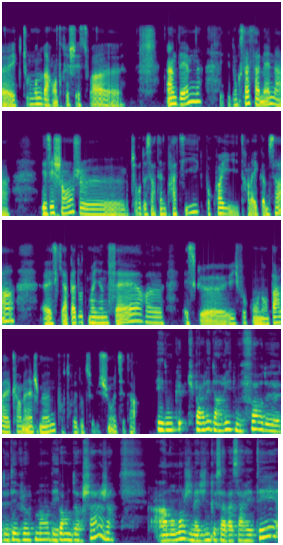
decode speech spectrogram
et que tout le monde va rentrer chez soi indemne. Et donc ça, ça mène à des échanges euh, autour de certaines pratiques, pourquoi ils travaillent comme ça, est-ce qu'il n'y a pas d'autres moyens de faire, euh, est-ce qu'il euh, faut qu'on en parle avec leur management pour trouver d'autres solutions, etc. Et donc tu parlais d'un rythme fort de, développement des bandes de recharge. à un moment, j'imagine que ça va s'arrêter.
